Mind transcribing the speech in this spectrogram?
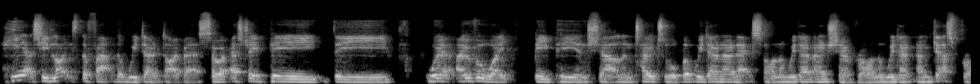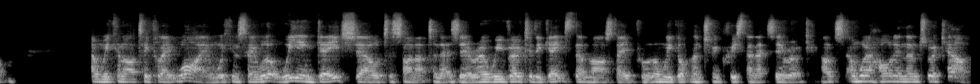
he actually likes the fact that we don't divest. So at SJP, the we're overweight BP and Shell and Total, but we don't own Exxon and we don't own Chevron and we don't own Gazprom and we can articulate why. And we can say, well, look, we engaged Shell to sign up to net zero. We voted against them last April and we got them to increase their net zero accounts, and we're holding them to account.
